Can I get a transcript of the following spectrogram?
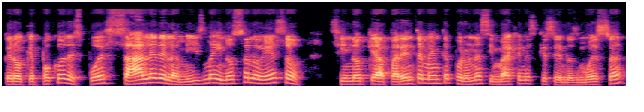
pero que poco después sale de la misma y no solo eso, sino que aparentemente por unas imágenes que se nos muestran,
